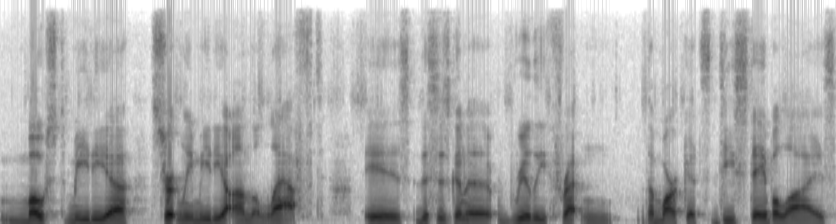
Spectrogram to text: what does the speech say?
most media, certainly media on the left, is this is going to really threaten the markets, destabilize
